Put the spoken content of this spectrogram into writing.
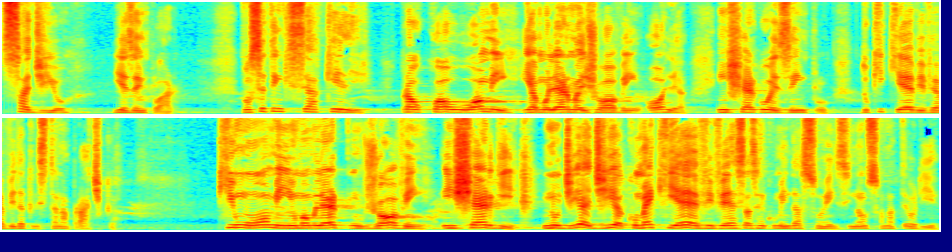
sadio e exemplar. Você tem que ser aquele para o qual o homem e a mulher mais jovem olha enxerga o exemplo do que é viver a vida cristã na prática. Que um homem e uma mulher jovem enxergue no dia a dia como é que é viver essas recomendações, e não só na teoria.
